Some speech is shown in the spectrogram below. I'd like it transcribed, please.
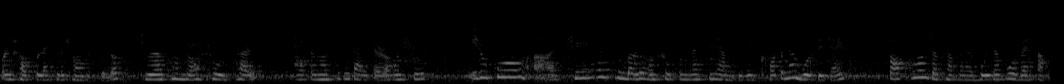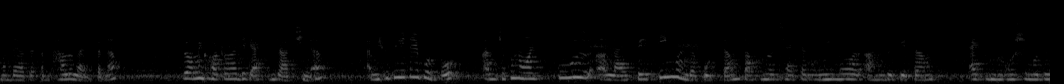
পরে সবগুলো একসাথে সংযোগ পেল। চোরাখন রহস্য উদ্ধার, একটা রহস্য থেকে আরেকটা রহস্য। এরকম থ্রিলার কিংবা রহস্য উপন্যাস নিয়ে আমি যদি ঘটনা বলতে চাই তখন যখন আপনারা বইটা পড়বেন, আপনাদের এত একটা ভালো লাগবে না। তো আমি ঘটনার দিকে এখন যাচ্ছি না। আমি শুধু এটাই বলব, আমি যখন আমার স্কুল লাইফে তিন গোয়েন্দা পড়তাম, তখন হচ্ছে একটা নির্মল আনন্দ পেতাম একদম রহস্যের মধ্যে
